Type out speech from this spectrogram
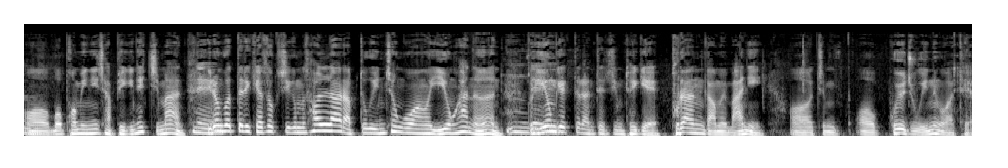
어, 뭐 범인이 잡히긴 했지만 음. 네. 이런 것들이 계속 지금 설날 앞두고 인천공항을 이용하는 음, 그 네. 이용객들한테 지금 되게 불안감을 많이 어, 지금 어, 보여주고 있는 것 같아요.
